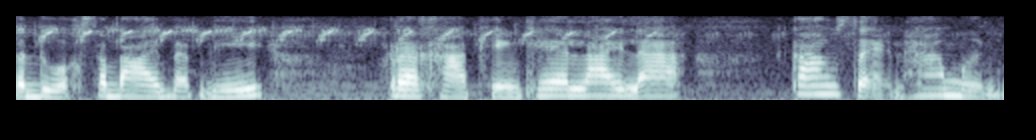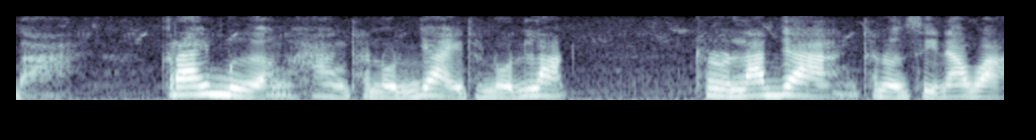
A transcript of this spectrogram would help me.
สะดวกสบายแบบนี้ ราคาเพียงแค่ไล่ละ 950,000 บาท ใกล้เมืองห่างถนนใหญ่ถนนหลัก ถนนลาดยาง ถนนศรีนาวา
